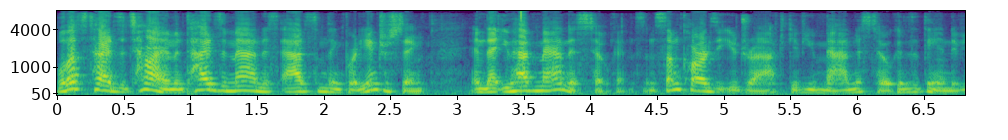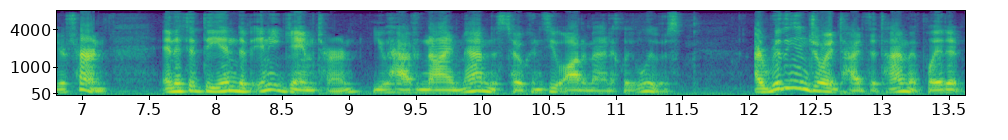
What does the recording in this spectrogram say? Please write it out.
Well, that's Tides of Time, and Tides of Madness adds something pretty interesting in that you have Madness tokens, and some cards that you draft give you Madness tokens at the end of your turn. And if at the end of any game turn you have nine Madness tokens, you automatically lose. I really enjoyed Tides of Time. I played it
